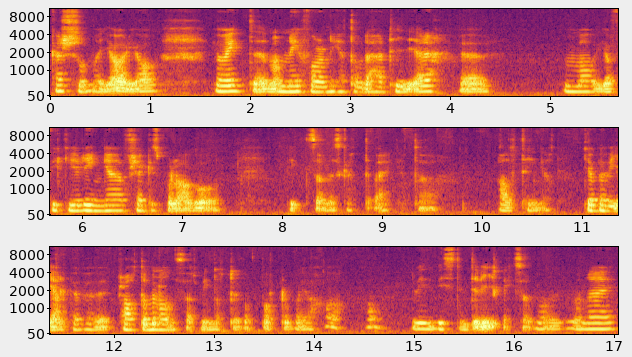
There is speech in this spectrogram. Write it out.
Kanske så man gör. Jag, jag har inte någon erfarenhet av det här tidigare. Eh, jag fick ju ringa försäkringsbolag och fixa med Skatteverket och allting. Jag behöver hjälp, jag behöver prata med någon för att min dotter har gått bort. Och bara, jaha, ja, det visste inte vi liksom. Och, och nej.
